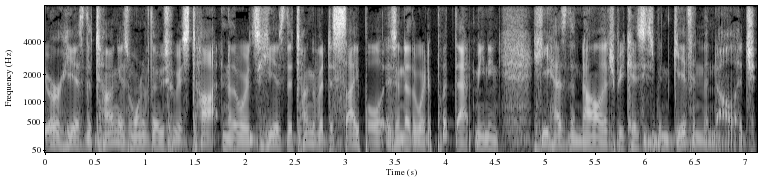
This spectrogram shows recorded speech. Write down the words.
or he has the tongue as one of those who is taught. In other words, he has the tongue of a disciple is another way to put that, meaning he has the knowledge because he's been given the knowledge.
